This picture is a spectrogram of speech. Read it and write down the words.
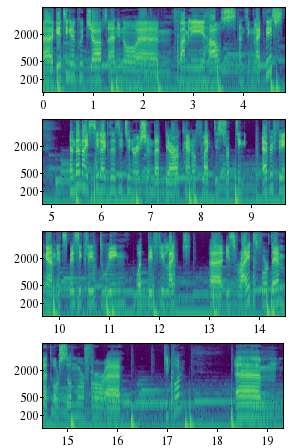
uh, getting a good job, and you know, um, family, house, and things like this. And then I see like the Z generation that they are kind of like disrupting everything, and it's basically doing what they feel like uh, is right for them, but also more for uh, people. Um,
